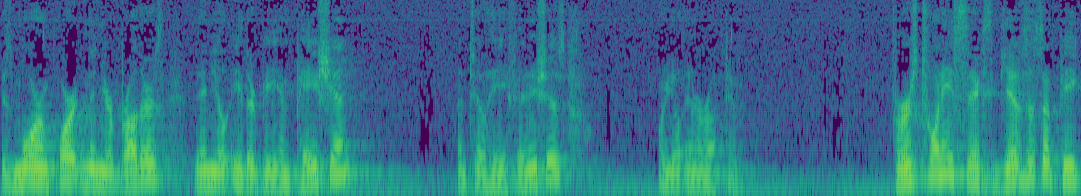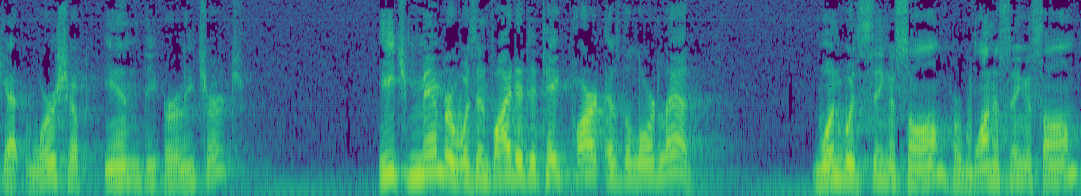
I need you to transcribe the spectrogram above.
is more important than your brother's, then you'll either be impatient until he finishes or you'll interrupt him. Verse 26 gives us a peek at worship in the early church. Each member was invited to take part as the Lord led. One would sing a psalm or want to sing a psalm.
